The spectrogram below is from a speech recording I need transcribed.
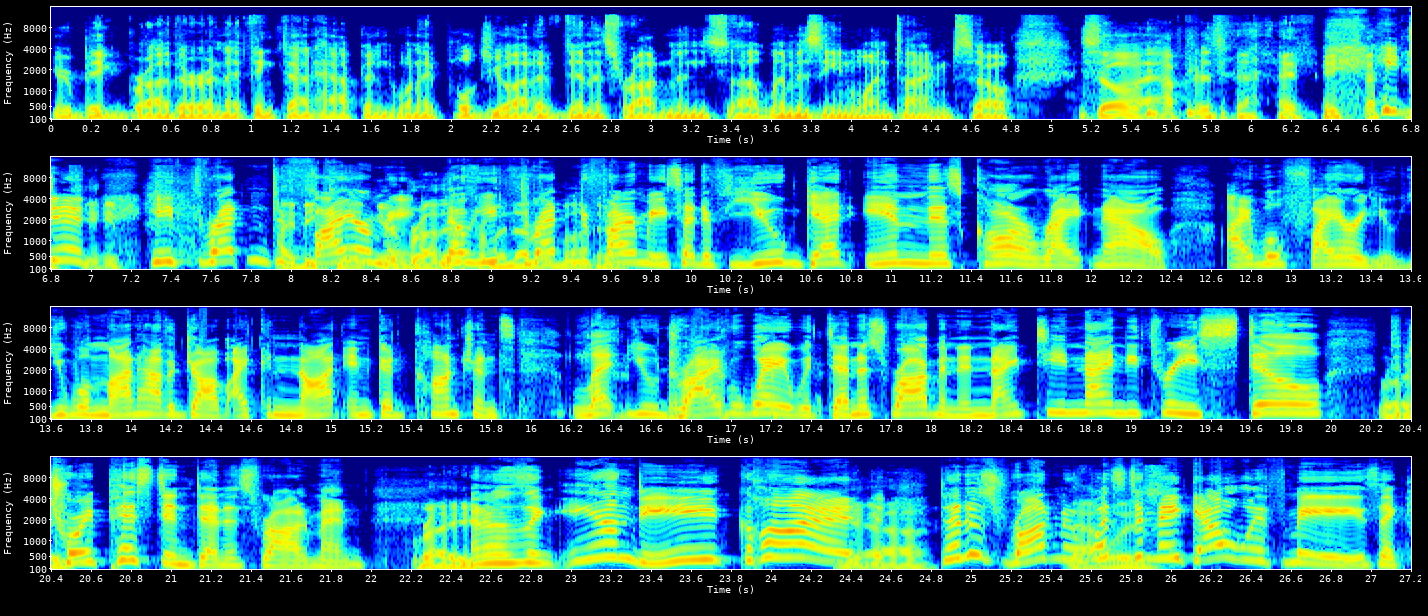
your big brother, and I think that happened when I pulled you out of Dennis Rodman's uh, limousine one time. So, so after that, I think he did. He threatened to I fire me. No, he threatened to fire me. He said, "If you get in this car right now, I will fire you. You will not have a job. I cannot, in good conscience, let you drive away with Dennis Rodman in 1993. Still, Right. Detroit Piston Dennis Rodman. Right. And I was like, Andy, God, Yeah. Dennis Rodman That wants to make out with me. He's like,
